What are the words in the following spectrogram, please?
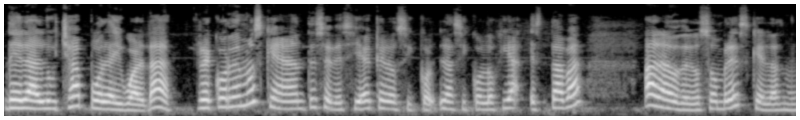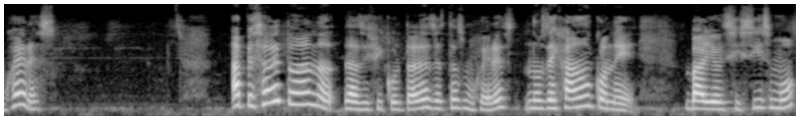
de la lucha por la igualdad. Recordemos que antes se decía que la psicología estaba al lado de los hombres que las mujeres. A pesar de todas las dificultades de estas mujeres, nos dejaron con el valiosísimo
